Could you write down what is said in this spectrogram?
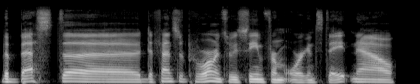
the best uh, defensive performance we've seen from Oregon State. Now,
